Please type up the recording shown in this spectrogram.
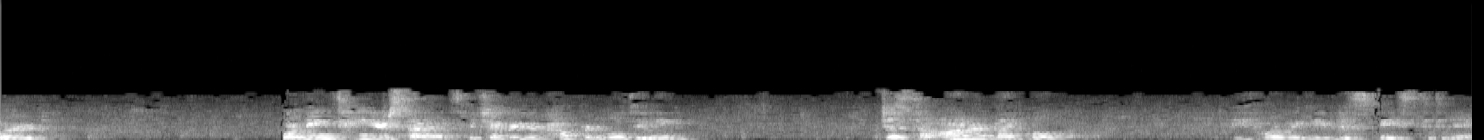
word or maintain your silence, whichever you're comfortable doing, just to honor Michael before we leave this space today.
